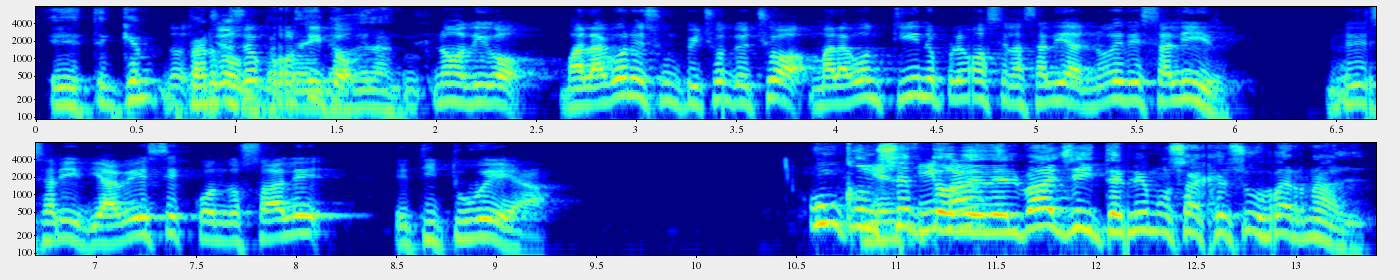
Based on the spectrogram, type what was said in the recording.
Este, que- No, perdón, yo soy Pereira, cortito. adelante. No, digo, Malagón es un pichón de Ochoa. Malagón tiene problemas en la salida, no es de salir. No es de salir. Y a veces cuando sale, eh, titubea. Un concepto encima- de Del Valle y tenemos a Jesús Bernal.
